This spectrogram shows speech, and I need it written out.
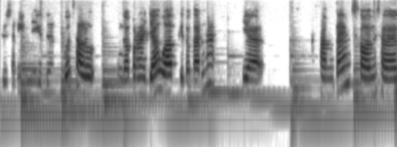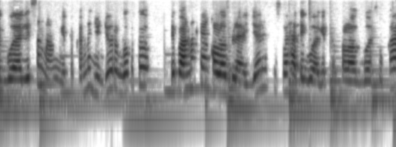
jurusan ini? gitu. Gue selalu nggak pernah jawab gitu karena ya sometimes kalau misalnya gue lagi senang gitu karena jujur gue tuh tipe anak yang kalau belajar sesuai hati gue gitu. Kalau gue suka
